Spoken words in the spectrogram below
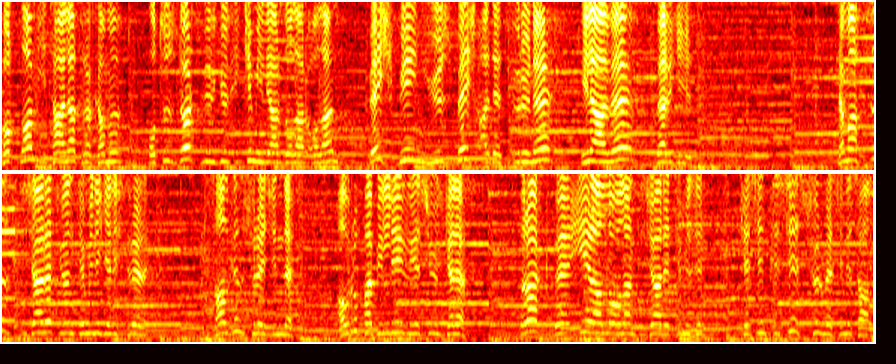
toplam ithalat rakamı 34,2 milyar dolar olan 5105 adet ürüne ilave vergi yedirdik. Temassız ticaret yöntemini geliştirerek salgın sürecinde Avrupa Birliği üyesi ülkeler Irak ve İran'la olan ticaretimizin kesintisiz sürmesini sağladı.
